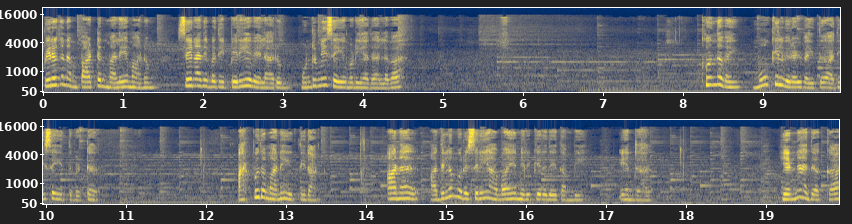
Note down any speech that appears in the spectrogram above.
பிறகு நம் பாட்டன் மலையமானும் சேனாதிபதி பெரிய வேளாரும் ஒன்றுமே செய்ய முடியாது அல்லவா? குந்தவை மூக்கில் விரல் வைத்து அதிசயித்துவிட்டு அற்புதமான யுக்திதான். ஆனால் அதிலும் ஒரு சிறிய அபாயம் இருக்கிறதே தம்பி என்றாள். என்ன அது அக்கா?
